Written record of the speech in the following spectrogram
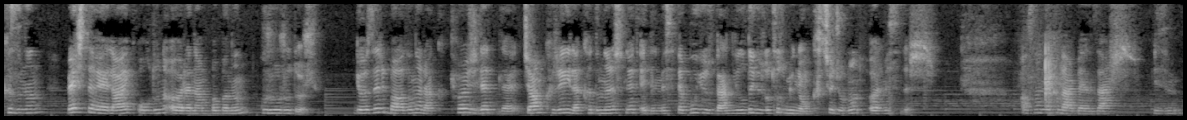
Kızının 5 deveye layık olduğunu öğrenen babanın gururudur gözleri bağlanarak kör jiletle, cam kırığıyla kadınlara sünnet edilmesi ve bu yüzden yılda 130 milyon kız çocuğunun ölmesidir. Aslında ne kadar benzer bizim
